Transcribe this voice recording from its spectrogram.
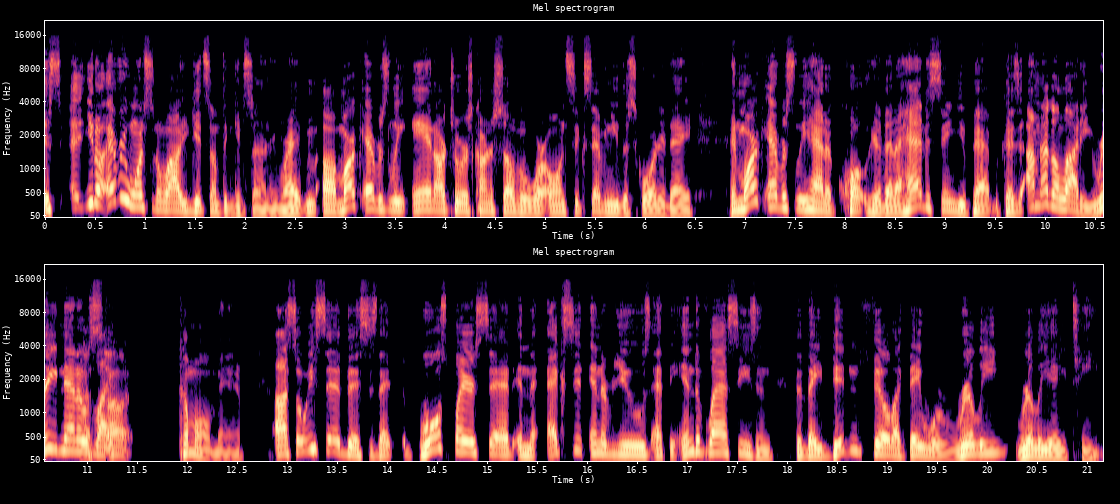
it's uh, you know every once in a while you get something concerning, right? Uh, Marc Eversley and Arturas Karnisovas were on 670 the score today, and Marc Eversley had a quote here that I had to send you, Pat, because I'm not gonna lie to you. Reading that, it was like, it. come on, man. Uh, so he said this is that Bulls players said in the exit interviews at the end of last season that they didn't feel like they were really, really a team.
